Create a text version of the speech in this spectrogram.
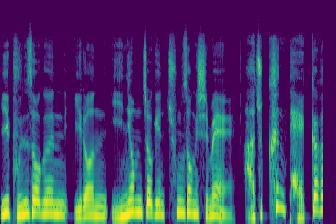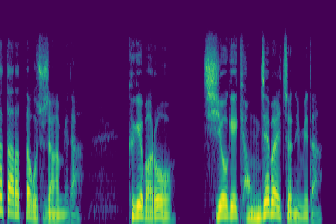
이 분석은 이런 이념적인 충성심에 아주 큰 대가가 따랐다고 주장합니다. 그게 바로 지역의 경제 발전입니다.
